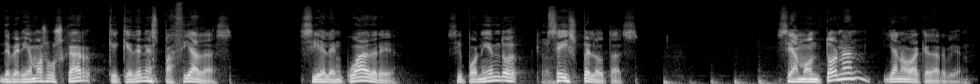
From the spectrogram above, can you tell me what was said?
deberíamos buscar que queden espaciadas. Si el encuadre, si poniendo seis pelotas se amontonan, ya no va a quedar bien.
